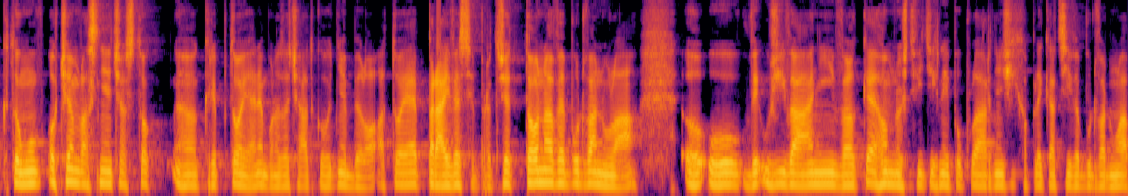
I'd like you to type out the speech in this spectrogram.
k tomu, o čem vlastně často eh, krypto je, nebo na začátku hodně bylo, a to je privacy, protože to na webu 2.0 u využívání velkého množství těch nejpopulárnějších aplikací webu 2.0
